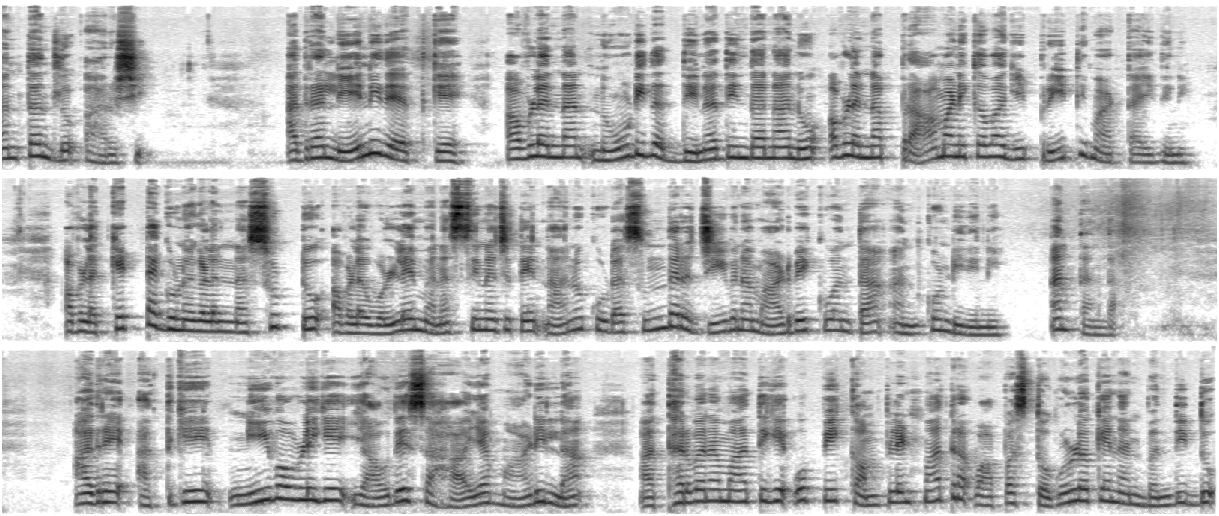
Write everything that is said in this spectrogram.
ಅಂತಂದ್ಲು ಆರುಷಿ. ಅದರಲ್ಲೇನಿದೆ ಅದಕ್ಕೆ ಅವಳನ್ನು ನೋಡಿದ ದಿನದಿಂದ ನಾನು ಅವಳನ್ನು ಪ್ರಾಮಾಣಿಕವಾಗಿ ಪ್ರೀತಿ ಮಾಡ್ತಾ ಇದ್ದೀನಿ. ಅವಳ ಕೆಟ್ಟ ಗುಣಗಳನ್ನು ಸುಟ್ಟು ಅವಳ ಒಳ್ಳೆ ಮನಸ್ಸಿನ ಜೊತೆ ನಾನು ಕೂಡ ಸುಂದರ ಜೀವನ ಮಾಡಬೇಕು ಅಂತ ಅಂದ್ಕೊಂಡಿದ್ದೀನಿ ಅಂತಂದ. ಆದರೆ ಅದಕ್ಕೆ ನೀವು ಅವಳಿಗೆ ಯಾವುದೇ ಸಹಾಯ ಮಾಡಿಲ್ಲ. ಅಥರ್ವನ ಮಾತಿಗೆ ಒಪ್ಪಿ ಕಂಪ್ಲೇಂಟ್ ಮಾತ್ರ ವಾಪಸ್ ತಗೊಳ್ಳೋಕೆ ನಾನು ಬಂದಿದ್ದು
